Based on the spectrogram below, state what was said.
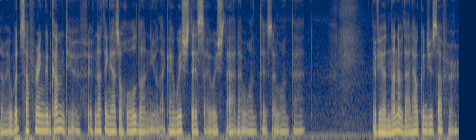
I mean, what suffering could come to you if, if nothing has a hold on you? Like, I wish this, I wish that, I want this, I want that. If you had none of that, how could you suffer?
